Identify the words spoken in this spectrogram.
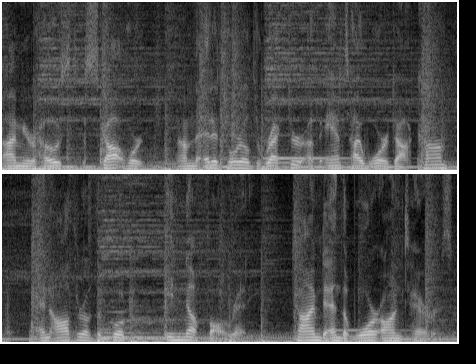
I'm your host, Scott Horton. I'm the editorial director of antiwar.com and author of the book Enough Already Time to End the War on Terrorism.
